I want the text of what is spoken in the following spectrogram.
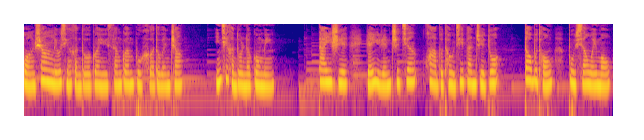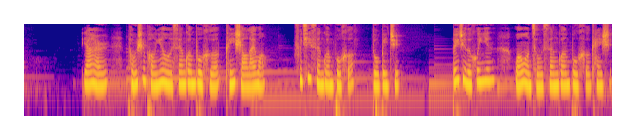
网上流行很多关于三观不合的文章，引起很多人的共鸣。大意是人与人之间话不投机半句多，道不同不相为谋。然而，同事朋友三观不合可以少来往，夫妻三观不合多悲剧。悲剧的婚姻往往从三观不合开始。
